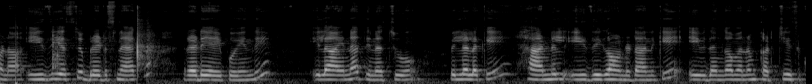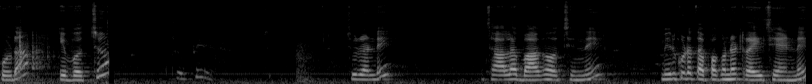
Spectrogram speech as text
మన ఈజియెస్ట్ బ్రెడ్ స్నాక్ రెడీ అయిపోయింది. ఇలా అయినా తినచ్చు. పిల్లలకి హ్యాండిల్ ఈజీగా ఉండటానికి ఈ విధంగా మనం కట్ చేసి కూడా ఇవ్వచ్చు. చూడండి. చాలా బాగా వచ్చింది. మీరు కూడా తప్పకుండా ట్రై చేయండి.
